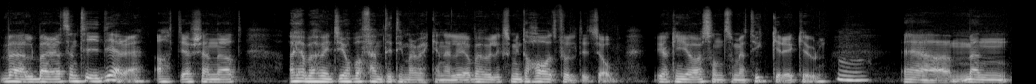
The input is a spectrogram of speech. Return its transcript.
väl bärgat sedan tidigare. Att jag känner att ah, jag behöver inte jobba 50 timmar i veckan eller jag behöver liksom inte ha ett fulltidsjobb. Jag kan göra sånt som jag tycker är kul. Mm. Eh, men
